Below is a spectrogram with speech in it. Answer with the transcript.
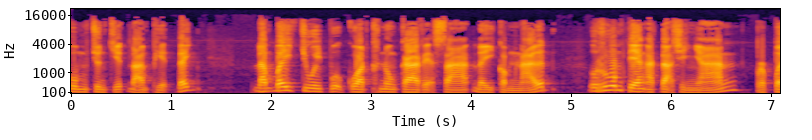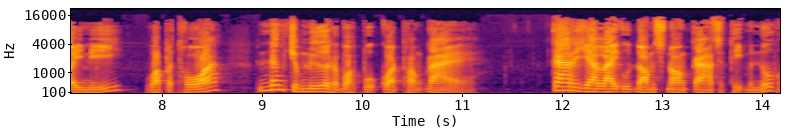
គមន៍ជនជាតិដើមភាគតិច ដើម្បីជួយពួកគាត់ក្នុងការរក្សាដីកំណើត រួមទាំងអត្តសញ្ញាណប្រពៃណីវប្បធម៌និងជំនឿរបស់ពួកគាត់ផងដែរការិយាល័យឧត្តមស្នងការសិទ្ធិមនុស្ស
